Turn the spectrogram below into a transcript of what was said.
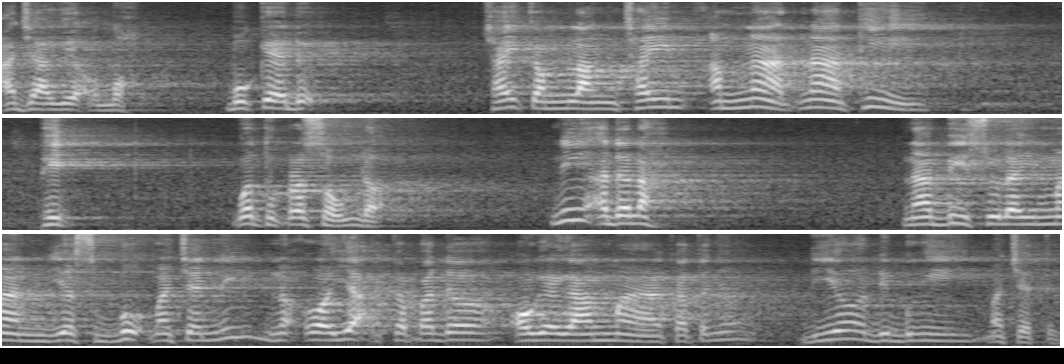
ajari Allah. Bukan cai kamlang cai amnat nanti pit. Waktu prasong dak ni adalah Nabi Sulaiman dia sebut macam ni nak royak kepada orang ramai katanya dia diberi macam tu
